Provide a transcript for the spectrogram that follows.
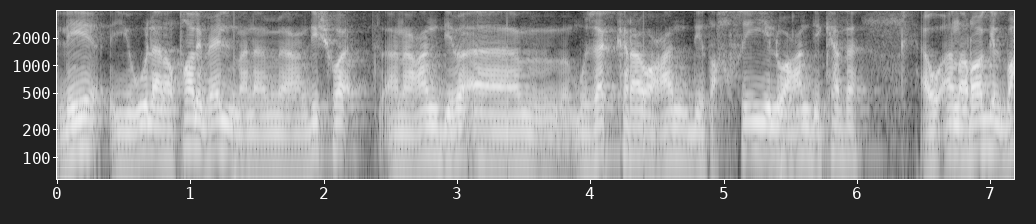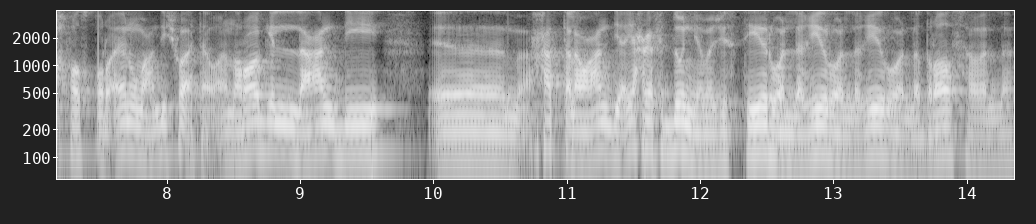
ليه؟ يقول أنا طالب علم أنا ما عنديش وقت أنا عندي بقى مذاكرة وعندي تحصيل وعندي كذا أو أنا راجل بحفظ قرآن وما عنديش وقت أو أنا راجل عندي حتى لو عندي أي حاجة في الدنيا ماجستير ولا غير ولا غير ولا دراسة ولا.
